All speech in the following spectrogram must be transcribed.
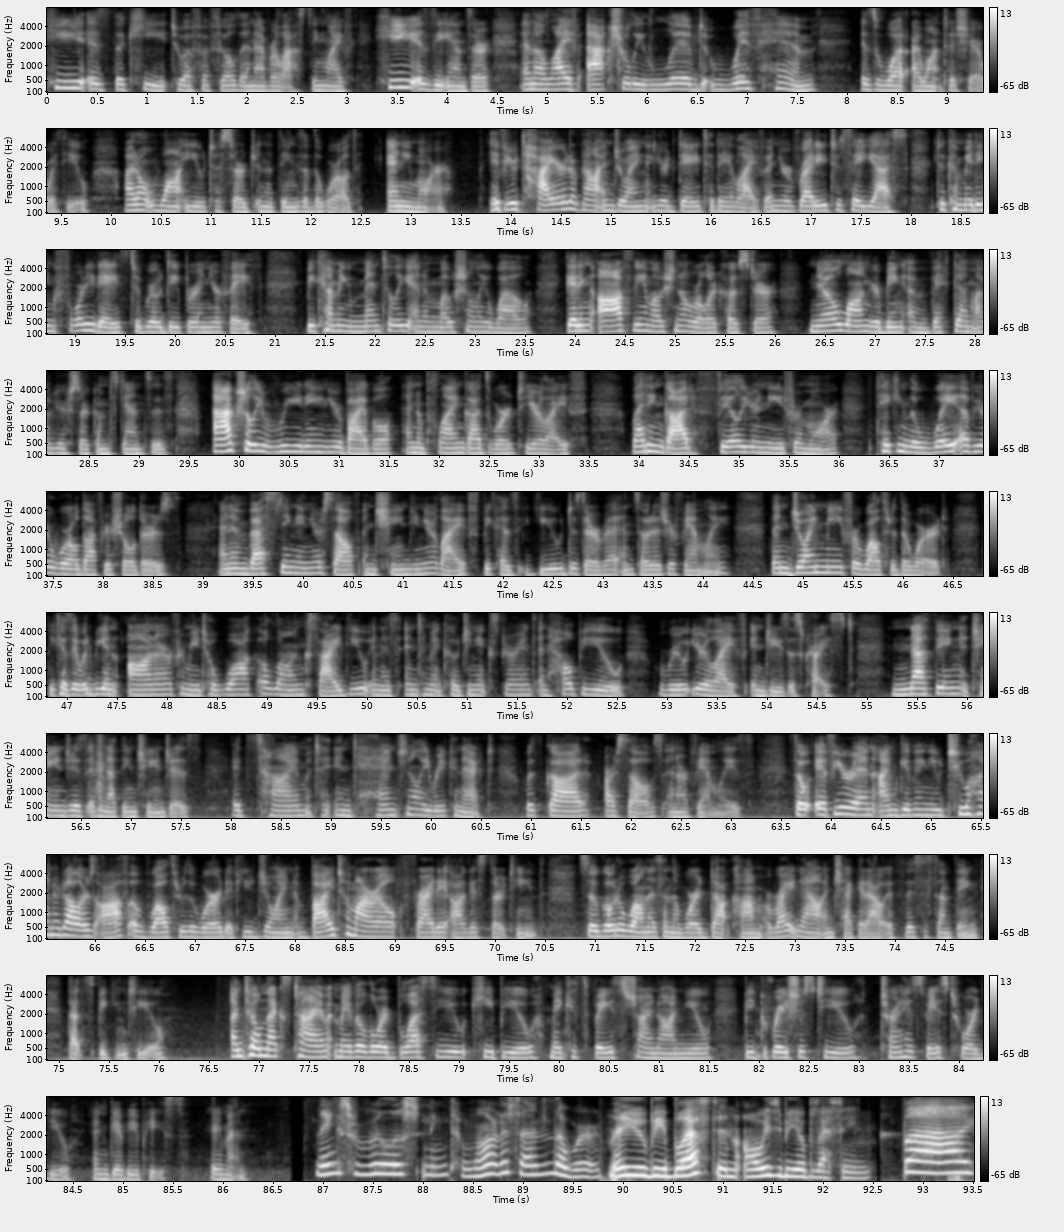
He is the key to a fulfilled and everlasting life. He is the answer, and a life actually lived with Him is what I want to share with you. I don't want you to search in the things of the world anymore. If you're tired of not enjoying your day to day life and you're ready to say yes to committing 40 days to grow deeper in your faith, becoming mentally and emotionally well, getting off the emotional roller coaster, no longer being a victim of your circumstances, actually reading your Bible and applying God's word to your life, letting God fill your need for more, taking the weight of your world off your shoulders and investing in yourself and changing your life because you deserve it and so does your family, then join me for Well Through the Word because it would be an honor for me to walk alongside you in this intimate coaching experience and help you root your life in Jesus Christ. Nothing changes if nothing changes. It's time to intentionally reconnect with God, ourselves, and our families. So if you're in, I'm giving you $200 off of Well Through the Word if you join by tomorrow, Friday, August 13th. So go to wellnessandtheword.com right now and check it out if this is something that's speaking to you. Until next time, may the Lord bless you, keep you, make his face shine on you, be gracious to you, turn his face toward you, and give you peace. Amen. Thanks for listening to Wellness and the Word. May you be blessed and always be a blessing. Bye.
